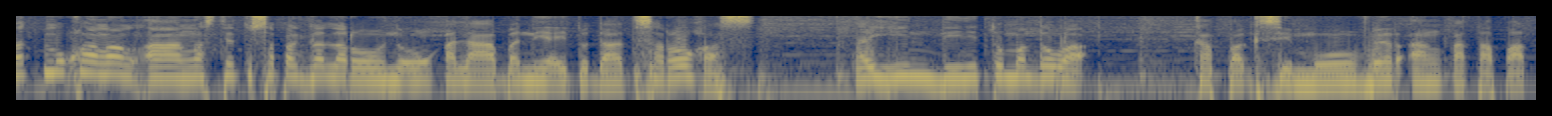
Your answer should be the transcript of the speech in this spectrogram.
at mukhang ang angas nito sa paglalaro noong kalaban niya ito dati sa Rojas ay hindi nito magawa kapag si Mover ang katapat.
